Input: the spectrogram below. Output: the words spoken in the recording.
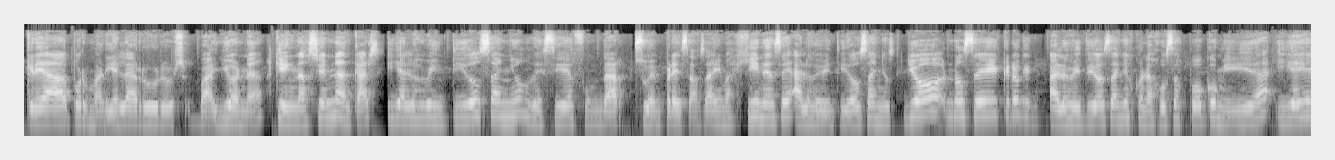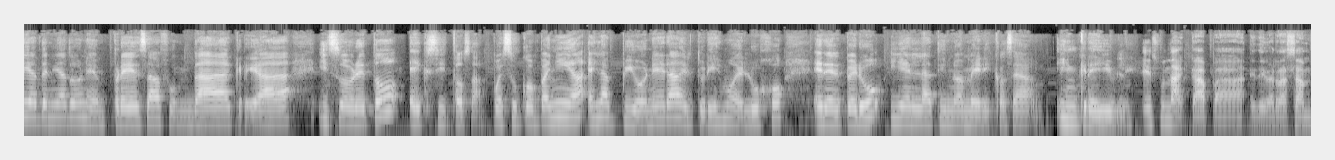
creada por Mariela Rurush Bayona, quien nació en Ancash y a los 22 años decide fundar su empresa. O sea, imagínense a los de 22 años. Yo no sé, creo que a los 22 años con las justas poco mi vida y ella ya tenía toda una empresa fundada, creada y sobre todo exitosa, pues su compañía es la pionera del turismo de lujo en el Perú y en Latinoamérica. O sea, increíble. Es una capa, de verdad, Sam.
